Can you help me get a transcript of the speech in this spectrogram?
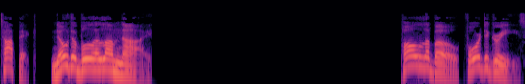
Topic. Notable alumni Paul Lebeau, 4 degrees,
